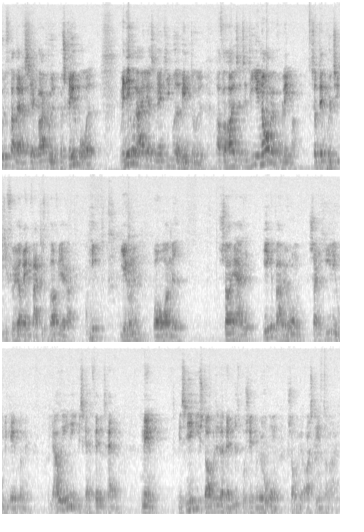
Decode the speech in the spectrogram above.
ud fra, hvad der ser godt ud på skrivebordet, men ikke ulejliger sig med at kigge ud af vinduet og forholde sig til de enorme problemer, som den politik, de fører, rent faktisk påvirker helt jævne borgere med så er det ikke bare euroen, så er det hele EU, vi gambler med. Og jeg er jo enig i, at vi skal have fælles handel, men hvis ikke I stopper det der vanvidsprojekt med euroen, så har vi også det indre marked.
